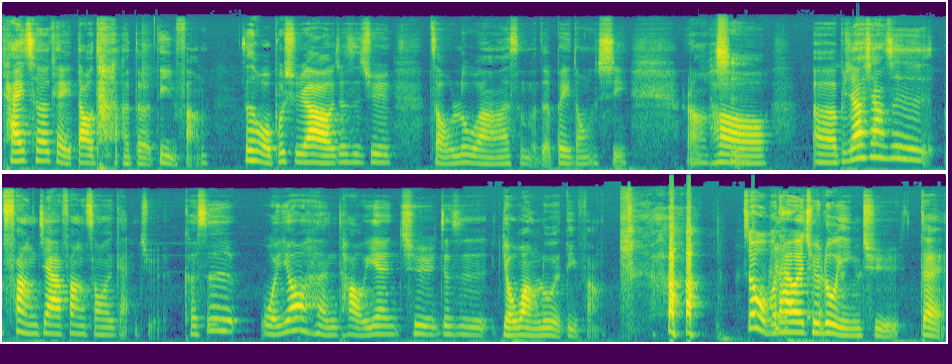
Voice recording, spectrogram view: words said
开车可以到达的地方，就是我不需要就是去走路啊什么的背东西，然后。呃，比较像是放假放松的感觉，可是我又很讨厌去就是有网络的地方，所以我不太会去露营区。对，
